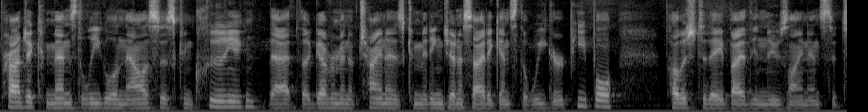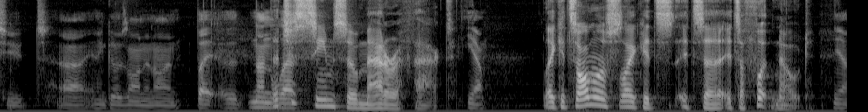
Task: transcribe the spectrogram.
Project commends the legal analysis, concluding that the government of China is committing genocide against the Uyghur people, published today by the Newlines Institute, uh, and it goes on and on. But uh, That just seems so matter of fact. yeah, Like it's almost like it's it's a it's a footnote. yeah,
